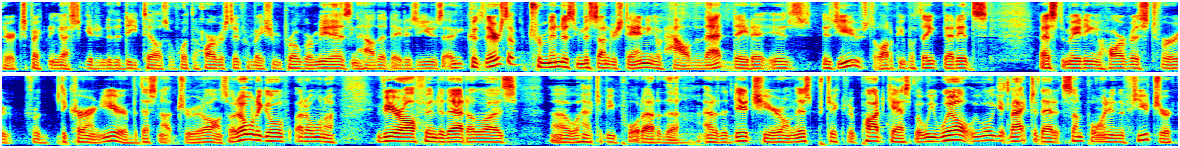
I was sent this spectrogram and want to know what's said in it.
they're expecting us to get into the details of what the Harvest Information Program is and how that data is used. Uh, because there's a tremendous misunderstanding of how that data is is used. A lot of people think that it's estimating a harvest for for the current year, but that's not true at all. So I don't want to go. I don't want to veer off into that. Otherwise, uh, we'll have to be pulled out of the out of the ditch here on this particular podcast. But we will we will get back to that at some point in the future.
